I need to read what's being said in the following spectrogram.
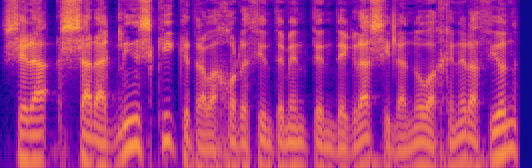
Será Sarah Glinsky, que trabajó recientemente en The Grass y La Nueva Generación,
